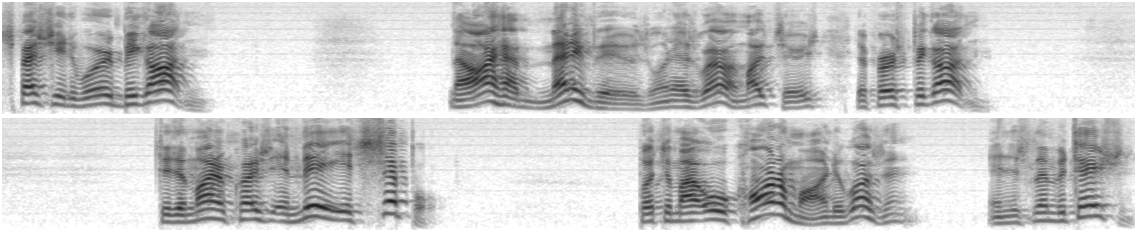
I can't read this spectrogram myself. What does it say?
especially the word begotten. Now, I have many views on it as well in my series, The First Begotten. To the mind of Christ in me, it's simple. But to my old carnal mind, it wasn't, in its limitations.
